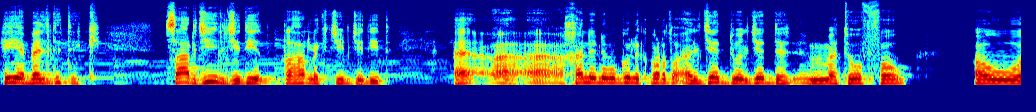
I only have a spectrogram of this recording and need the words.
هي بلدتك. صار جيل جديد ظهر لك جيل جديد. خليني بقول لك برضو الجد والجدة ما توفوا أو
